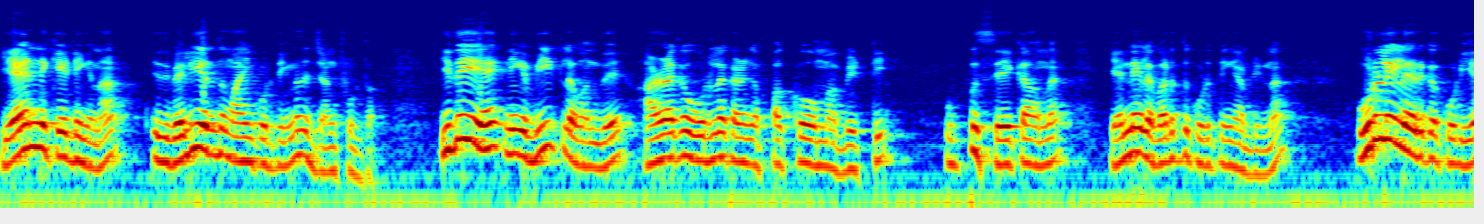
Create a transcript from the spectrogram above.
ஏன்னு கேட்டிங்கன்னா இது வெளியே இருந்து வாங்கி கொடுத்தீங்கன்னா அது ஜங்க் ஃபுட் தான். இதையே நீங்கள் வீட்டில் வந்து அழகாக உருளைக்கிழங்க பக்குவமாக வெட்டி உப்பு சேர்க்காம எண்ணெயில் வறுத்து கொடுத்தீங்க அப்படின்னா உருளையில் இருக்கக்கூடிய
